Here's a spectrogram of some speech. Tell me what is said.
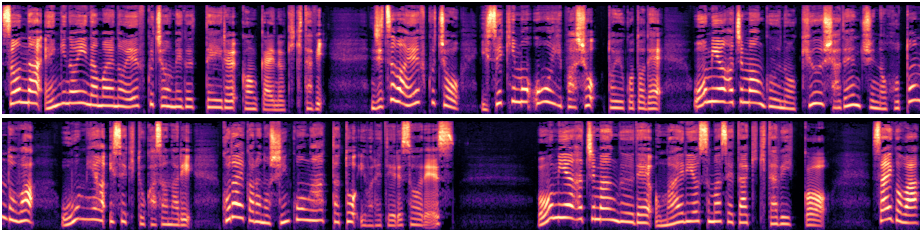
そんな縁起のいい名前の永福町を巡っている今回の聞き旅。実は永福町遺跡も多い場所ということで大宮八幡宮の旧社殿地のほとんどは大宮遺跡と重なり古代からの信仰があったと言われているそうです。大宮八幡宮でお参りを済ませた聞き旅一行。最後は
